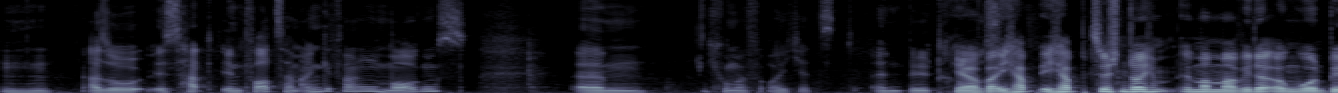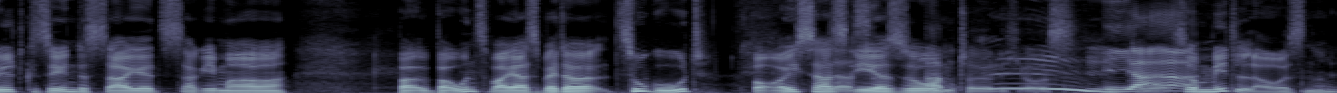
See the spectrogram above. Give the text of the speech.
Mhm. Also es hat in Pforzheim angefangen, morgens. Ähm, ich hole mal für euch jetzt ein Bild raus. Ja, aber ich habe ich hab zwischendurch immer mal wieder irgendwo ein Bild gesehen, das sah jetzt, sag ich mal, bei, bei uns war ja das Wetter zu gut. Bei euch sah es Das eher so, Abenteuerlich aus. ja, so mittel aus, ne?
